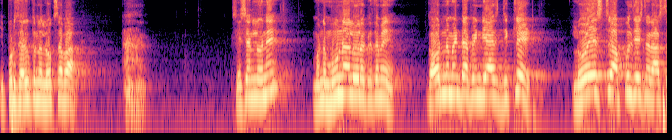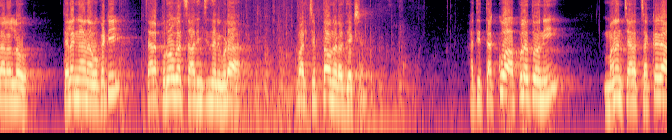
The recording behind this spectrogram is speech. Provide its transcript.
ఇప్పుడు జరుగుతున్న లోక్సభ సెషన్లోనే మొన్న మూడు నాలుగు రోజుల క్రితమే government of India has declared lowest అప్పులు చేసిన రాష్ట్రాలలో తెలంగాణ ఒకటి. చాలా పురోగతి సాధించిందని కూడా వాళ్ళు చెప్తా ఉన్నారు అధ్యక్ష. అతి తక్కువ అప్పులతోని మనం చాలా చక్కగా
